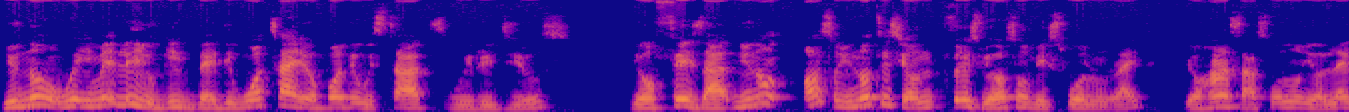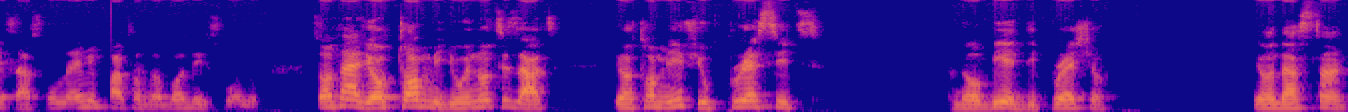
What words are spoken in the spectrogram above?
You know, immediately you give birth, the water in your body will start will reduce. Your face that you know also you notice your face will also be swollen, right? Your hands are swollen, your legs are swollen, every part of your body is swollen. Sometimes your tummy, you will notice that your tummy, if you press it, there will be a depression. You understand?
